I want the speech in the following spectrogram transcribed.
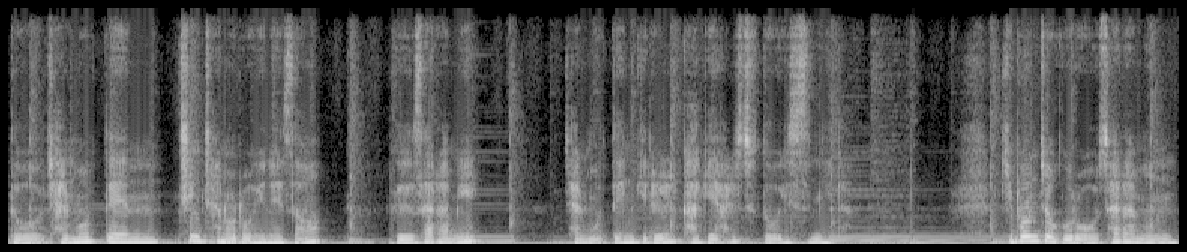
또 잘못된 칭찬으로 인해서 그 사람이 잘못된 길을 가게 할 수도 있습니다. 기본적으로 사람은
